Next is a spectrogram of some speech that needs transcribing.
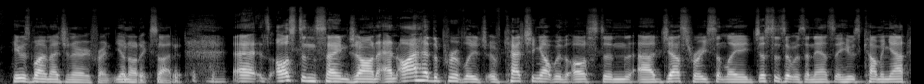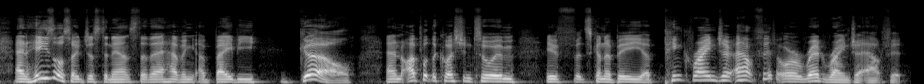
he was my imaginary friend. You're not excited. Uh, it's Austin St. John, and I had the privilege of catching up with Austin uh, just recently, just as it was announced that he was coming out. And he's also just announced that they're having a baby girl. And I put the question to him if it's going to be a Pink Ranger outfit or a Red Ranger outfit.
